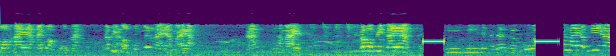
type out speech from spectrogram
บอกใครอะใครบอกผมอะแล้วพี่บอบผมเรื่องอะไรอะทำไมอะฮะคุณทำไมแล้วผมผิดอะไรอะมึงมึงจะเล่นกับกูอะไรกับพี่ล่ะ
